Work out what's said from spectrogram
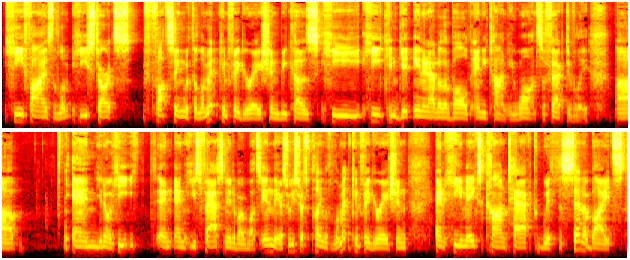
He finds the he starts futzing with the lament configuration because he he can get in and out of the vault anytime he wants, effectively. Uh, and you know he and and he's fascinated by what's in there. So he starts playing with lament configuration and he makes contact with the cenobites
